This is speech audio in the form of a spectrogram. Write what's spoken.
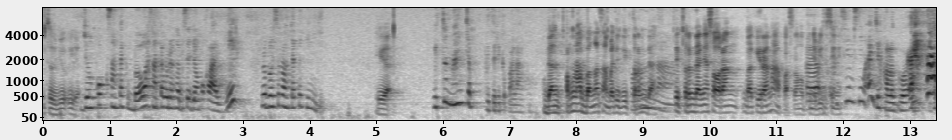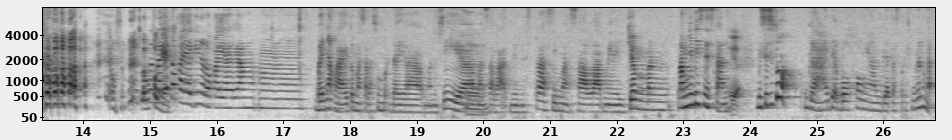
Setuju, iya. jongkok sampai ke bawah sampai udah nggak bisa jongkok lagi lu pasti loncatnya tinggi Iya. Itu nancep gitu di kepala aku Dan pernah banget sampai titik terendah. Pernah. Titik terendahnya seorang Mbak Kirana apa selama punya Eh, bisnis ini? Senyum-senyum aja kalau gue. Lempeng Sebenarnya ya? tuh kayak gini loh, kayak yang hmm, banyak lah itu masalah sumber daya manusia, Hmm. masalah administrasi, masalah manajemen. Namanya bisnis kan? Iya. Bisnis itu nggak ada bohong yang di atas terus bener nggak?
